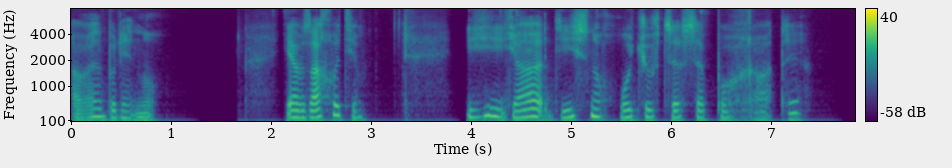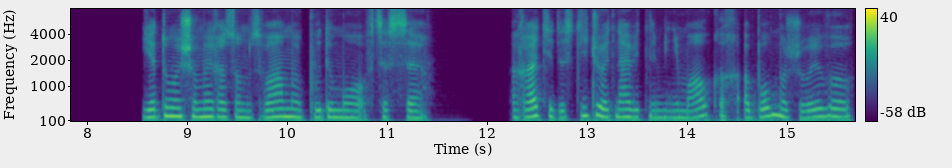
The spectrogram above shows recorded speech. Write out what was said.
Але, блін, ну. Я в захваті. І я дійсно хочу в це все пограти. Я думаю, що ми разом з вами будемо в це все грати і досліджувати навіть на мінімалках, або, можливо.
